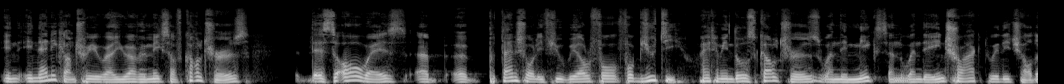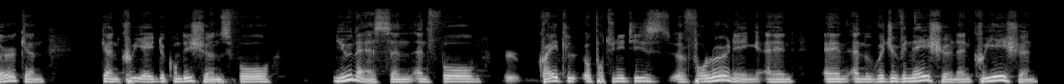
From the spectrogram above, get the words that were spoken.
in, in any country where you have a mix of cultures there's always a, a, potential, if you will, for, for beauty, right? I mean, those cultures, when they mix and when they interact with each other, can, can create the conditions for newness and, and for great opportunities uh, for learning and, and, and rejuvenation and creation.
